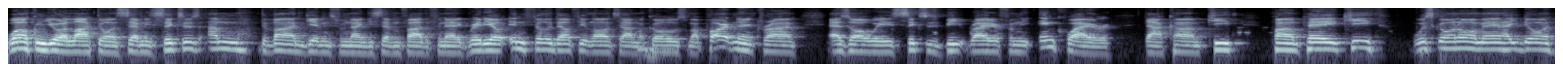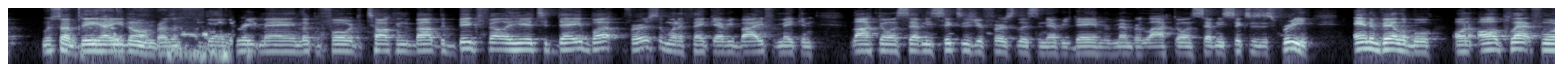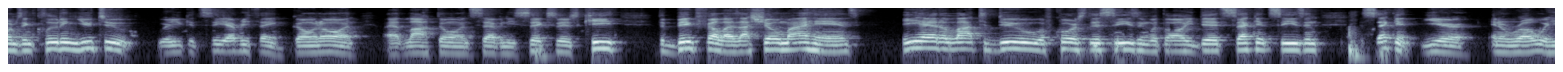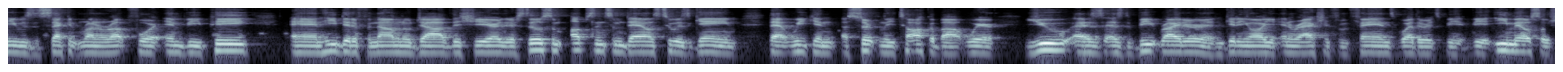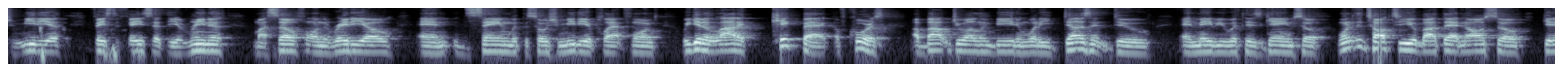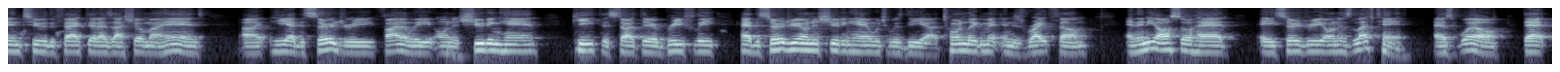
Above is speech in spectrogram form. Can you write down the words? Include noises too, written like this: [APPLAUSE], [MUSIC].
Welcome. You are locked on 76ers. I'm Devon Givens from 97.5 The Fanatic Radio in Philadelphia, alongside my co host, my partner in crime, as always, Sixers beat writer from the Inquirer.com, Keith Pompey. Keith, what's going on, man? How you doing? What's up, D? How you doing, brother? I'm doing great, man. Looking forward to talking about the big fella here today. But first, I want to thank everybody for making Locked On 76ers your first listen every day. And remember, Locked On 76ers is free and available on all platforms, including YouTube, where you can see everything going on at Locked On 76ers. Keith, the big fella, as I show my hands, he had a lot to do, of course, this season with all he did. Second season, second year in a row where he was the second runner up for MVP. And he did a phenomenal job this year. There's still some ups and some downs to his game that we can uh, certainly talk about where you as as the beat writer and getting all your interaction from fans, whether it's via, via email, social media, face to face at the arena, myself on the radio, and same with the social media platforms. We get a lot of kickback, of course, about Joel Embiid and what he doesn't do, and maybe with his game. So, wanted to talk to you about that, and also get into the fact that as I show my hands, uh, he had the surgery finally on his shooting hand. Keith, to start there briefly, had the surgery on his shooting hand, which was the uh, torn ligament in his right thumb. And then he also had a surgery on his left hand as well that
